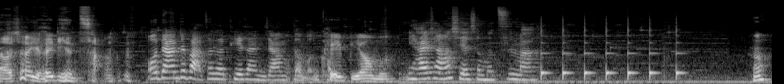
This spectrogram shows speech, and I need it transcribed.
好像有一点长，我等下就把这个贴在你家的门口可。以不要吗？你还想要写什么字吗？啊？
